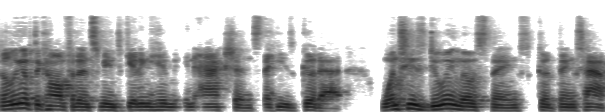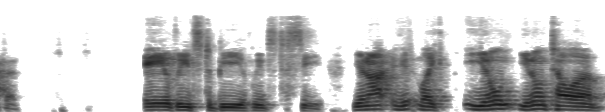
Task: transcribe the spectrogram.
Building up the confidence means getting him in actions that he's good at. Once he's doing those things, good things happen. A leads to B leads to C. You're not like you don't you don't tell a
